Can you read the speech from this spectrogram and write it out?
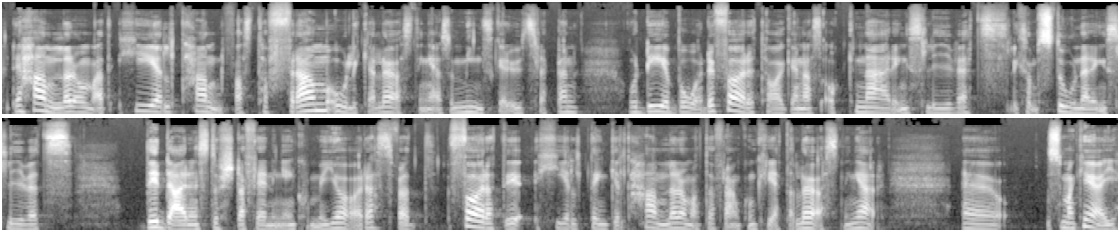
Det handlar om att helt handfast ta fram olika lösningar som minskar utsläppen. Och det är både företagarnas och näringslivets, liksom stornäringslivets det är där den största förändringen kommer göras, för att, för att det helt enkelt handlar om att ta fram konkreta lösningar. Eh, så man kan göra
